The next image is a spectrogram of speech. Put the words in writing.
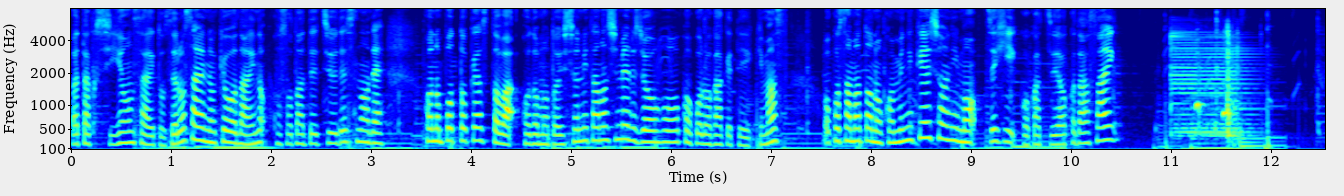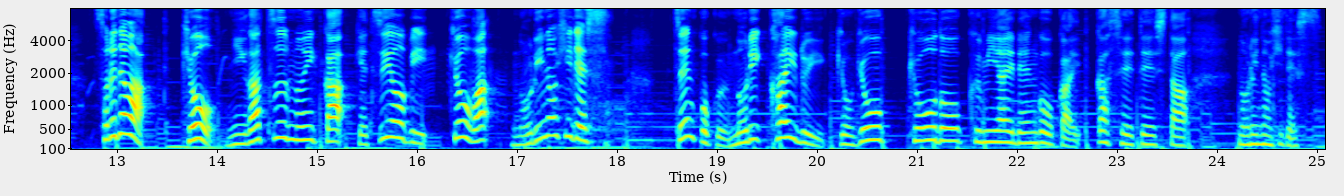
私4歳と0歳の兄弟の子育て中ですのでこのポッドキャストは子供と一緒に楽しめる情報を心がけていきます。お子様とのコミュニケーションにもぜひご活用ください。それでは今日2月6日月曜日。今日は海苔の日です。全国海苔貝類漁業協同組合連合会が制定した海苔の日です。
